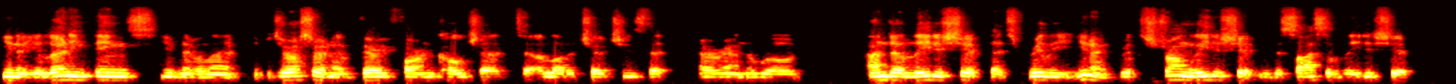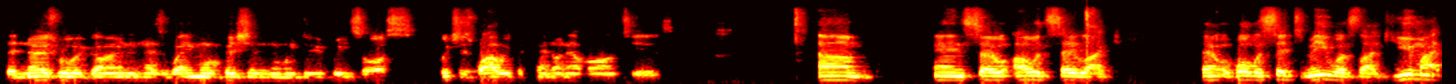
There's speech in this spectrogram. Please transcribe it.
you know you're learning things you've never learned, but you're also in a very foreign culture to a lot of churches that are around the world under leadership that's really you know strong leadership and decisive leadership that knows where we're going and has way more vision than we do resource, which is why we depend on our volunteers. Um, and so I would say, like, uh, what was said to me was like, you might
